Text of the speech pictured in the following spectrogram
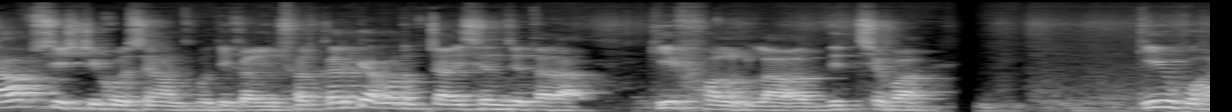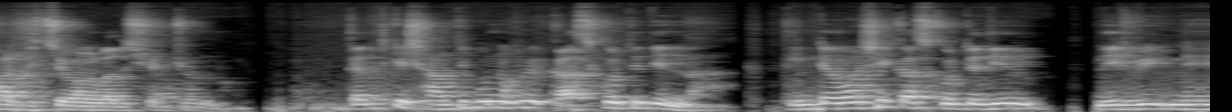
চাপ সৃষ্টি করেছেন অন্তর্বর্তীকালীন সরকারকে। আবার চাইছেন যে তারা কি ফল দিচ্ছে বা কি উপহার দিচ্ছে বাংলাদেশের জন্য? তাদেরকে শান্তিপূর্ণভাবে কাজ করতে দিন না। তিনটা মাসেই কাজ করতে দিন নির্বিঘ্নে।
